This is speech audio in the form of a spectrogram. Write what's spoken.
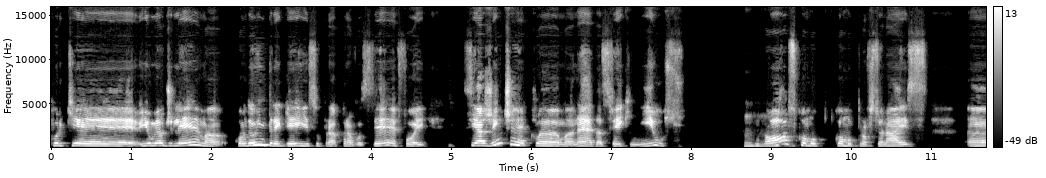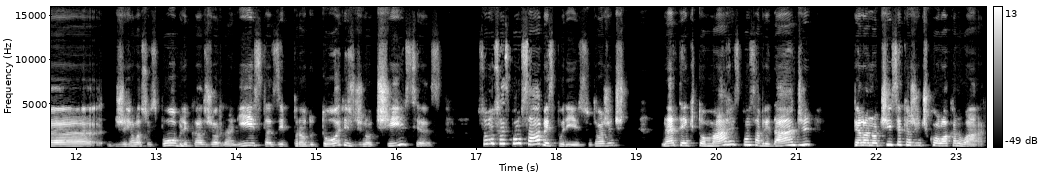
porque e o meu dilema quando eu entreguei isso para você foi se a gente reclama né das fake news uhum. nós como como profissionais uh, de relações públicas jornalistas e produtores de notícias somos responsáveis por isso então a gente né tem que tomar responsabilidade pela notícia que a gente coloca no ar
